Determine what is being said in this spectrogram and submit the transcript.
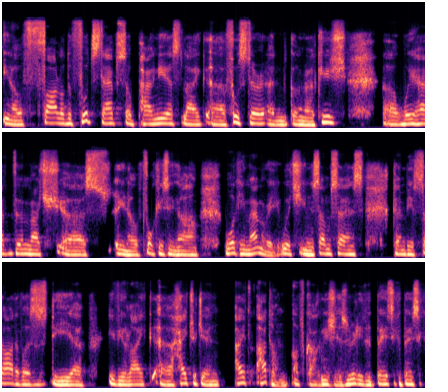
you know, follow the footsteps of pioneers like uh, Fuster and Goldman-Rakic. Uh, we have very much, uh, you know, focusing on working memory, which in some sense can be thought of as the, uh, if you like, uh, hydrogen atom of cognition. It's really the basic, basic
